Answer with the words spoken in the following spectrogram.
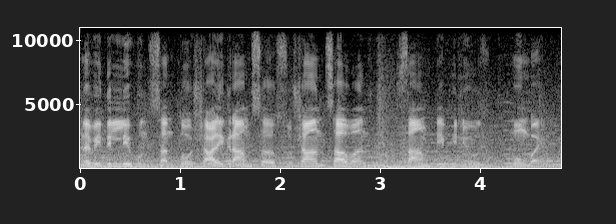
नवी दिल्लीहून संतोष शाळीग्रामसह सुशांत सावंत साम टीव्ही न्यूज मुंबई.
